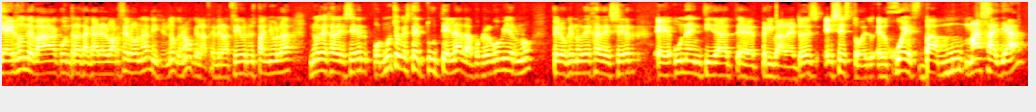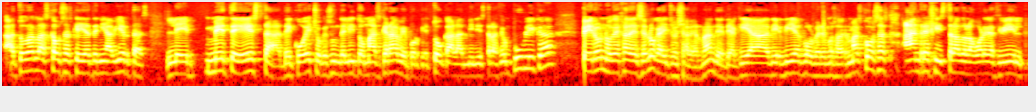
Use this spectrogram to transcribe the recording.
Y ahí es donde va a contraatacar el Barcelona diciendo que no, que la Federación Española no deja de ser, por mucho que esté tutelada por el gobierno, pero que no deja de ser eh, una entidad eh, privada. Entonces es esto, el, juez va más allá, a todas las causas que ya tenía abiertas, le mete esta de cohecho, que es un delito más grave porque toca a la administración pública, pero no deja de ser lo que ha dicho Xavi Hernández. De aquí a 10 días volveremos a ver más cosas. Han registrado la Guardia Civil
